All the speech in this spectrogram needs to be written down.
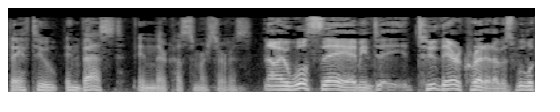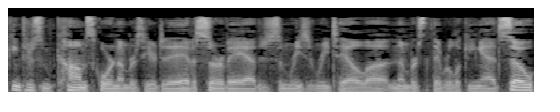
they have to invest in their customer service. Now, I will say, I mean, t- to their credit, I was looking through some ComScore numbers here today. They have a survey out. There's some recent retail uh, numbers that they were looking at. So,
